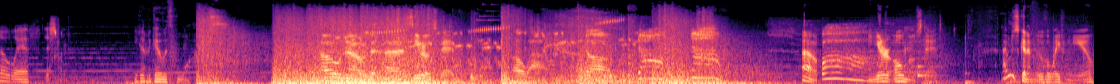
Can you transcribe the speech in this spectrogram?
Go with this one. You're gonna go with what? Oh no, the uh, Zero's dead. Oh wow. No! No! Oh, No! Oh! you're almost dead. I'm just gonna move away from you.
